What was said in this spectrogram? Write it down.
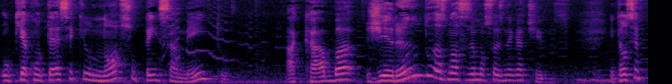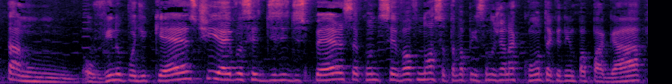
o que acontece é que o nosso pensamento acaba gerando as nossas emoções negativas. Então você tá num, ouvindo o podcast e aí você se dispersa quando você volta, nossa, eu tava pensando já na conta que eu tenho para pagar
